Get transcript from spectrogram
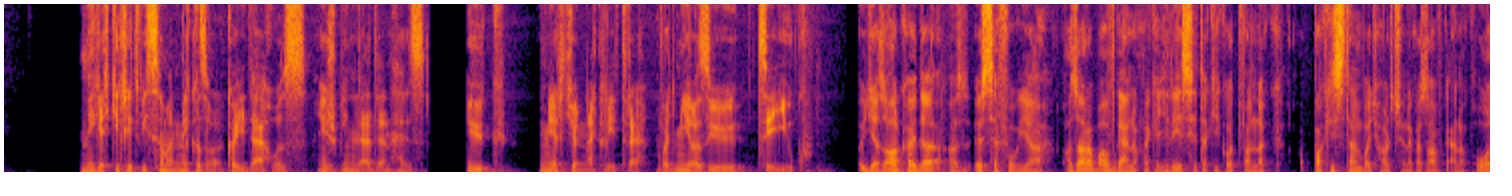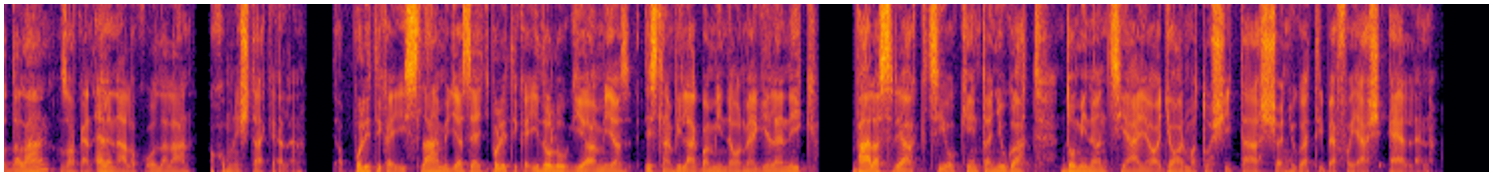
Még egy kicsit visszamennék az Alkaidához és Bin Ladenhez. Ők miért jönnek létre, vagy mi az ő céljuk? Ugye az Alkaida az összefogja az arab afgánoknak egy részét, akik ott vannak Pakisztánban, vagy harcolnak az afgánok oldalán, az afgán ellenállók oldalán, a kommunisták ellen. A politikai iszlám, ugye az egy politikai ideológia, ami az iszlám világban mindenhol megjelenik, válaszreakcióként a nyugat dominanciája, a gyarmatosítás, a nyugati befolyás ellen.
